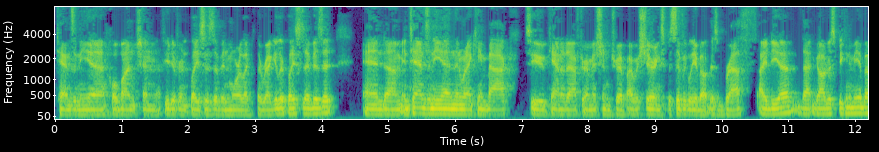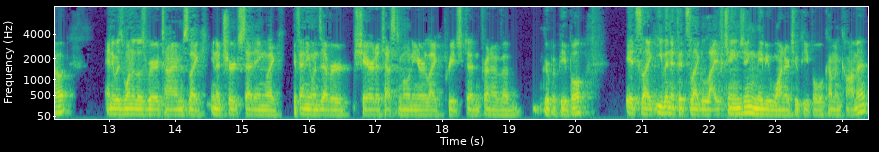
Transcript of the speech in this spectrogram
Tanzania a whole bunch and a few different places have been more like the regular places I visit and um, in Tanzania. And then when I came back to Canada after a mission trip, I was sharing specifically about this breath idea that God was speaking to me about. And it was one of those rare times, like in a church setting, like if anyone's ever shared a testimony or like preached in front of a group of people, it's like, even if it's like life changing, maybe one or two people will come and comment.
